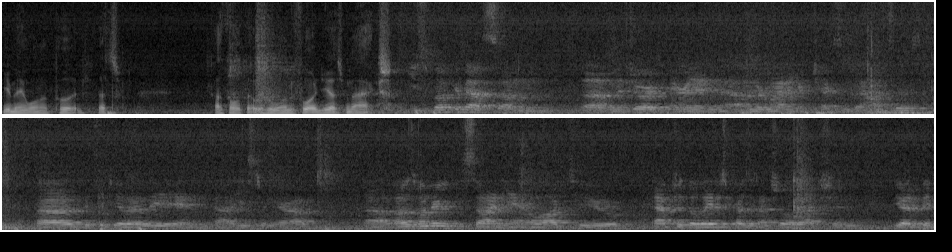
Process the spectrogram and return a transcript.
you may want to put? That's, I thought that was a wonderful one. Yes, Max. You spoke about some uh, majoritarian uh, undermining of checks and balances, uh, particularly in uh, Eastern Europe. Uh, I was wondering if you saw any analog to after the latest presidential election, you had a big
